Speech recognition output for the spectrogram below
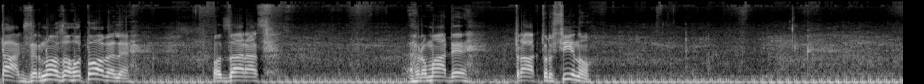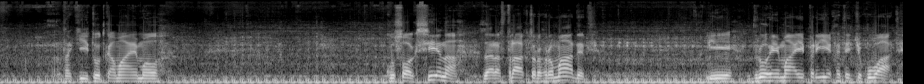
Так, зерно заготовили. От зараз громади трактор сіно. Такий тут маємо кусок сіна. Зараз трактор громадить. І другий має приїхати тюкувати.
